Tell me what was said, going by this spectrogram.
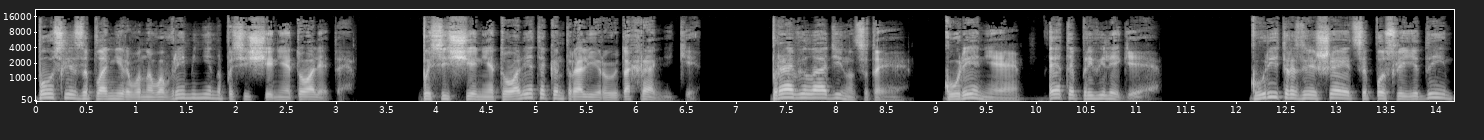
после запланированного времени на посещение туалета. Посещение туалета контролируют охранники. Правило одиннадцатое. Курение это привилегия. Курить разрешается после еды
